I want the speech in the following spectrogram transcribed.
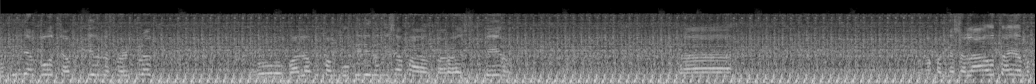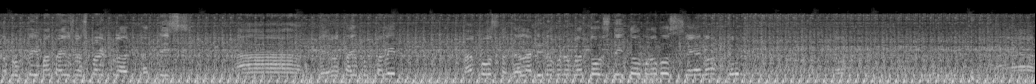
bumili ako champion na spark plug. So, bala ko pang bumili ng isa pa para spare. Uh, kapag nasa tayo, magka-problema tayo sa spark plug, at least uh, meron tayong pagpalit. Tapos, nagdala din ako ng mga tools dito mga boss. Kaya no, tools. Uh,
